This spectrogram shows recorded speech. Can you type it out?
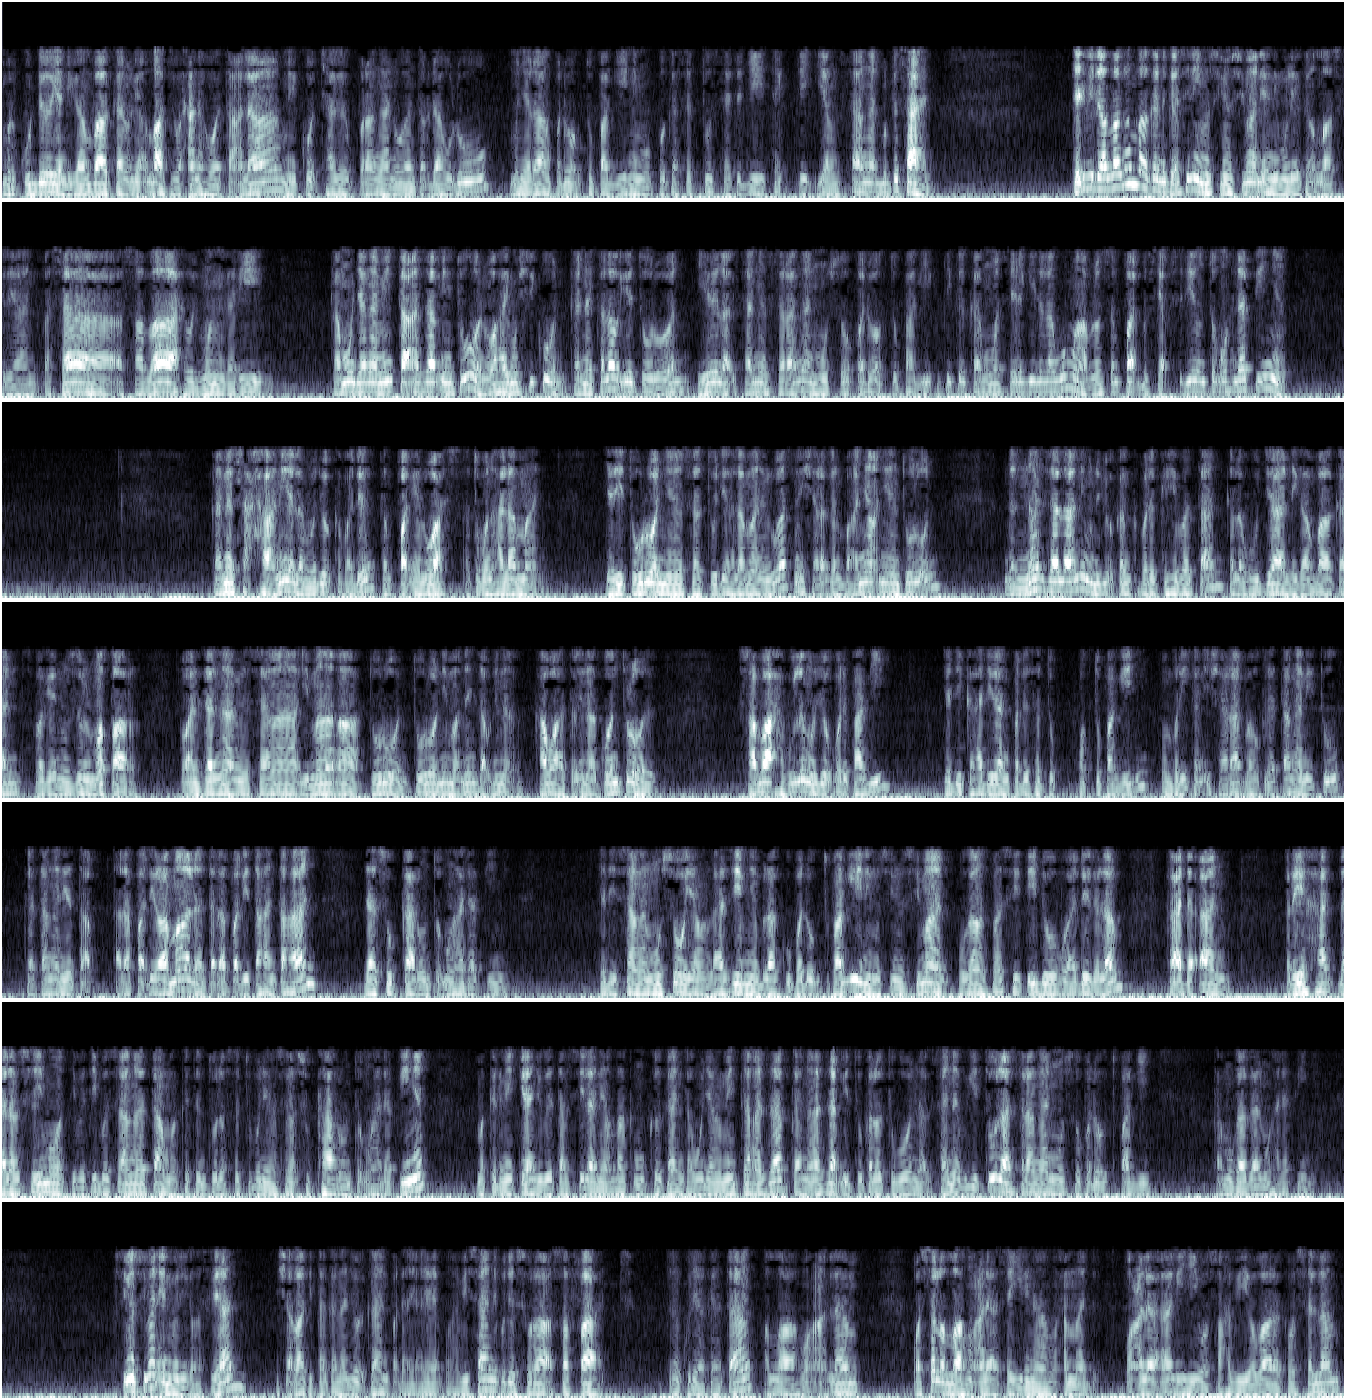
Berkuda yang digambarkan oleh Allah Subhanahu Wa Taala Mengikut cara perangan orang terdahulu Menyerang pada waktu pagi ini Merupakan satu strategi taktik yang sangat berkesan jadi bila Allah gambarkan dekat sini muslim-muslimat yang dimuliakan Allah sekalian, fasa sabahul munzirin. Kamu jangan minta azab ini turun wahai musyrikun, kerana kalau ia turun, ia laksana serangan musuh pada waktu pagi ketika kamu masih lagi dalam rumah belum sempat bersiap sedia untuk menghadapinya. Kerana sahah ni adalah merujuk kepada tempat yang luas ataupun halaman. Jadi turunnya satu di halaman yang luas mengisyaratkan banyaknya yang turun dan nazala ni menunjukkan kepada kehebatan Kalau hujan digambarkan sebagai nuzul matar. Wa anzalna min sama ima'a Turun. Turun ni maknanya tak boleh nak kawal Tak boleh nak kontrol. Sabah pula menuju kepada pagi. Jadi kehadiran pada satu waktu pagi ni Memberikan isyarat bahawa kedatangan itu Kedatangan yang tak tak dapat diramal Dan tak dapat ditahan-tahan Dan sukar untuk menghadapinya. Jadi serangan musuh yang lazimnya berlaku pada waktu pagi ni Muslim-muslimat Orang masih tidur berada dalam keadaan rehat dalam selimut tiba-tiba serangan datang maka tentulah satu benda yang sangat sukar untuk menghadapinya. Maka demikian juga tafsilan yang Allah kemukakan kamu jangan minta azab kerana azab itu kalau turun laksana begitulah serangan musuh pada waktu pagi. Kamu gagal menghadapinya. Muslim-Muslimat yang dimulai kawasan InsyaAllah kita akan lanjutkan pada ayat-ayat penghabisan daripada surah As-Safat dalam kuliah akan datang Allahu'alam wa sallallahu ala sayyidina Muhammad wa ala alihi wa sahbihi wa baraka wa sallam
